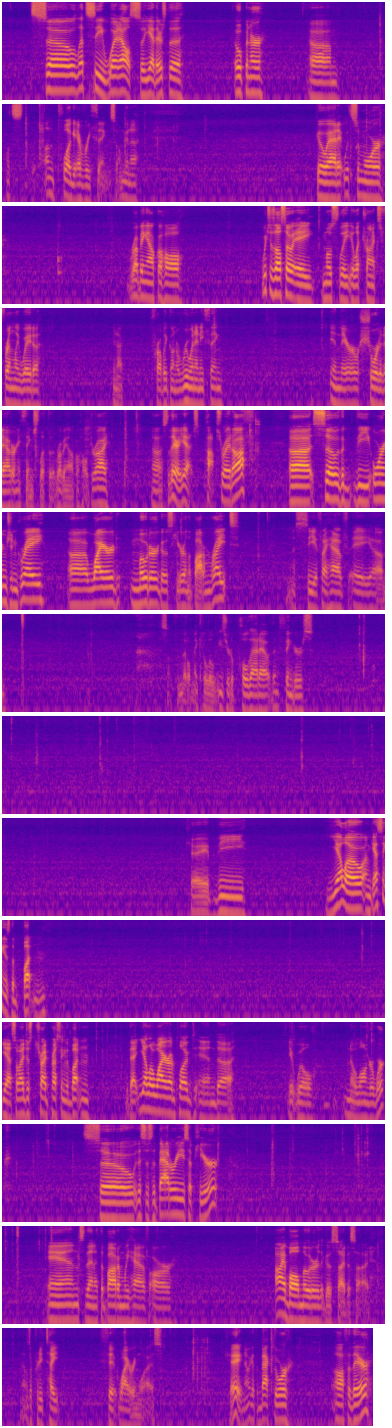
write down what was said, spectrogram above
so let's see what else. So yeah, there's the opener. Um, let's unplug everything. So I'm gonna go at it with some more rubbing alcohol, which is also a mostly electronics friendly way to, you're not probably going to ruin anything in there or short it out or anything, just let the rubbing alcohol dry. Uh, so there, yeah, it just pops right off. Uh, so the, the orange and gray uh, wired motor goes here on the bottom right. I'm going to see if I have a um, something that'll make it a little easier to pull that out than fingers. Okay, the yellow, I'm guessing, is the button. Yeah, so I just tried pressing the button with that yellow wire unplugged and uh, it will no longer work. So this is the batteries up here. And then at the bottom we have our eyeball motor that goes side to side. That was a pretty tight fit wiring wise. Okay, now we got the back door off of there.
